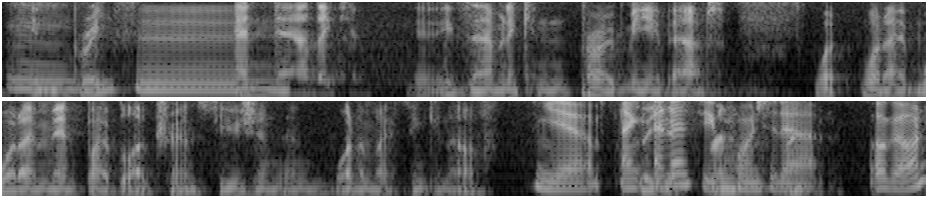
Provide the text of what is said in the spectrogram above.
mm. in brief, mm. and now they can examiner can probe me about what, what I what I meant by blood transfusion and what am I thinking of. Yeah, and, so, and as you pointed out, oh, go on.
